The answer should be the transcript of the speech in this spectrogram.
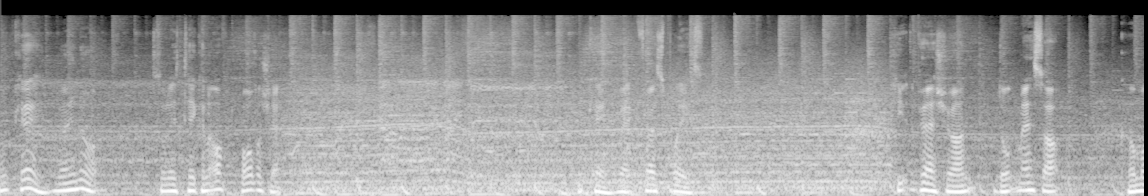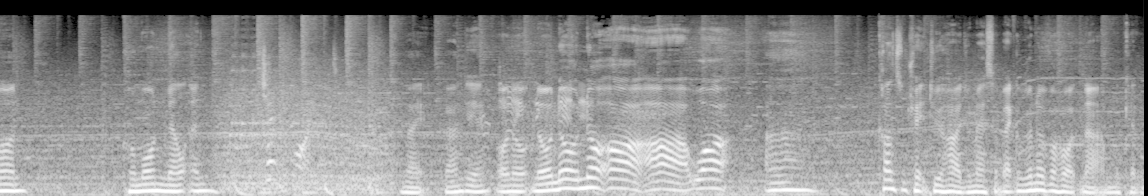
Okay, why not? Somebody's taken it off to polish it. Okay, right, first place. Keep the pressure on. Don't mess up. Come on. Come on, Melton. Checkpoint. Right, round here. Oh no, no, no, no! Ah, ah, what? Ah. Concentrate too hard, you mess up back. Run over hot. Nah, I'm kidding.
